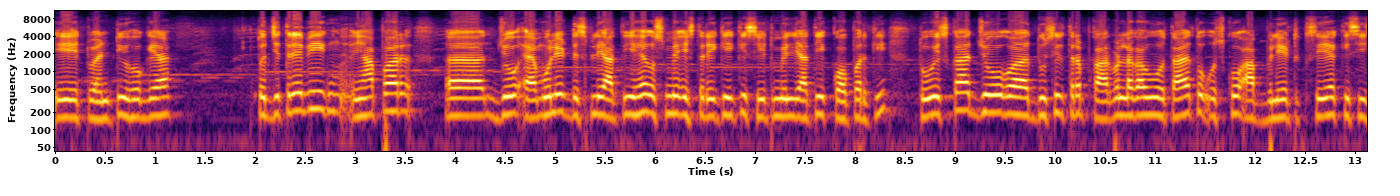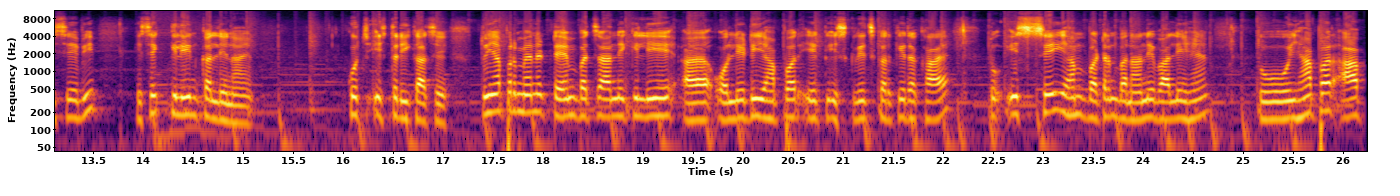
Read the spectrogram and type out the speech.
ए ट्वेंटी हो गया। तो जितने भी यहाँ पर जो एमुलेट डिस्प्ले आती है, उसमें इस तरीके की सीट मिल जाती है कॉपर की। तो इसका जो दूसरी तरफ़ कार्बन लगा हुआ होता है तो उसको आप ब्लेड से या किसी से भी इसे क्लीन कर लेना है, कुछ इस तरीक़ा से। तो यहाँ पर मैंने टाइम बचाने के लिए ऑलरेडी यहाँ पर एक स्क्रेच करके रखा है। तो इससे ही हम बटन बनाने वाले हैं। तो यहाँ पर आप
